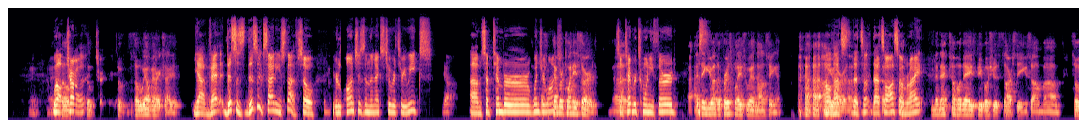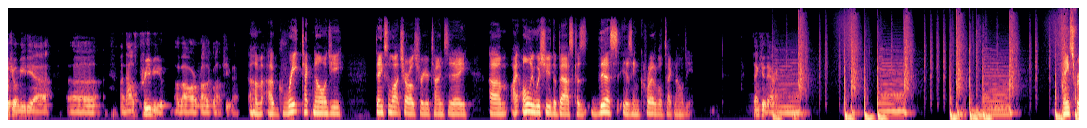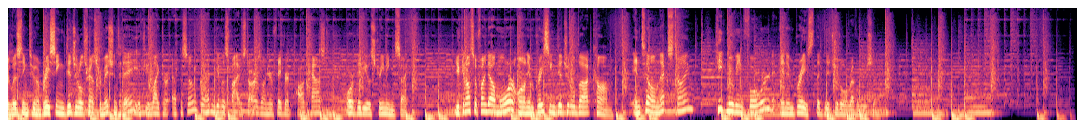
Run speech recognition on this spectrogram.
Right, right. Well, so, Charles, so, so, so, we are very excited. Yeah, this is this is exciting stuff. So your launch is in the next two or three weeks. Yeah. Um, September. When's your launch? September twenty third. Uh, September twenty third. I think you are the first place we're announcing it. oh, your, that's uh, that's that's uh, awesome, right? In the next couple days, people should start seeing some um, social media uh, announced preview of our product launch event. Um, a great technology. Thanks a lot, Charles, for your time today. Um, I only wish you the best because this is incredible technology. Thank you, Darren. Thanks for listening to Embracing Digital Transformation today. If you liked our episode, go ahead and give us five stars on your favorite podcast or video streaming site. You can also find out more on embracingdigital.com. Until next time, keep moving forward and embrace the digital revolution.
